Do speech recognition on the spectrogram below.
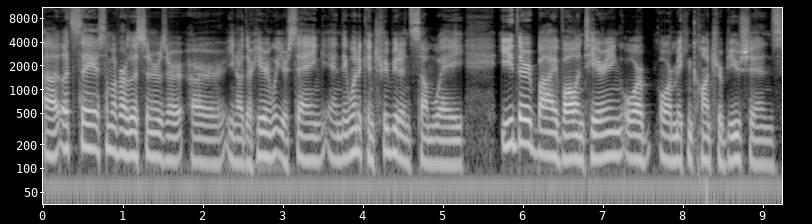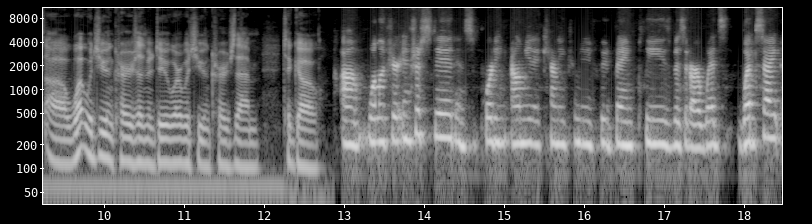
Uh, let's say some of our listeners are, are, you know, they're hearing what you're saying and they want to contribute in some way, either by volunteering or or making contributions. Uh, what would you encourage them to do? Where would you encourage them to go? Um, well, if you're interested in supporting Alameda County Community Food Bank, please visit our web- website,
